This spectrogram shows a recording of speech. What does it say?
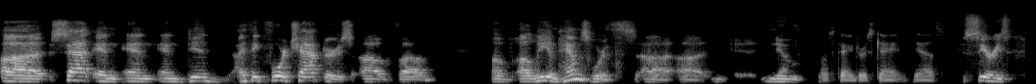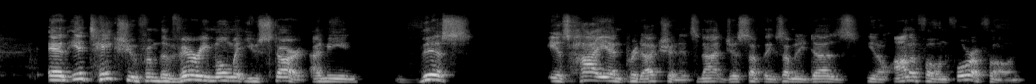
uh, sat and and and did I think four chapters of um, of uh, Liam Hemsworth's uh, uh, new yes. most dangerous game, yes, series, and it takes you from the very moment you start. I mean, this is high end production. It's not just something somebody does, you know, on a phone for a phone.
